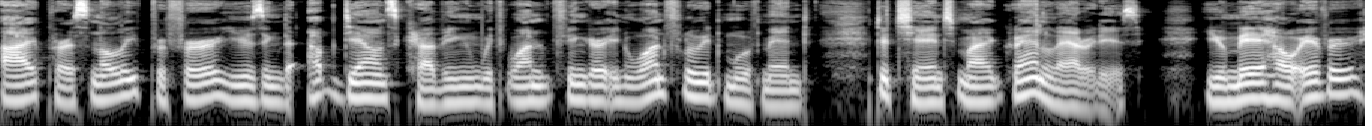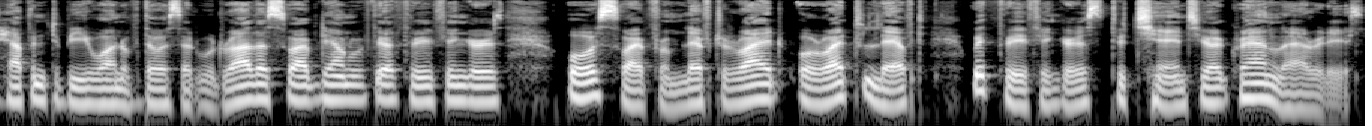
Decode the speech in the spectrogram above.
I personally prefer using the up-down scrubbing with one finger in one fluid movement to change my granularities. You may, however, happen to be one of those that would rather swipe down with your three fingers or swipe from left to right or right to left with three fingers to change your granularities.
